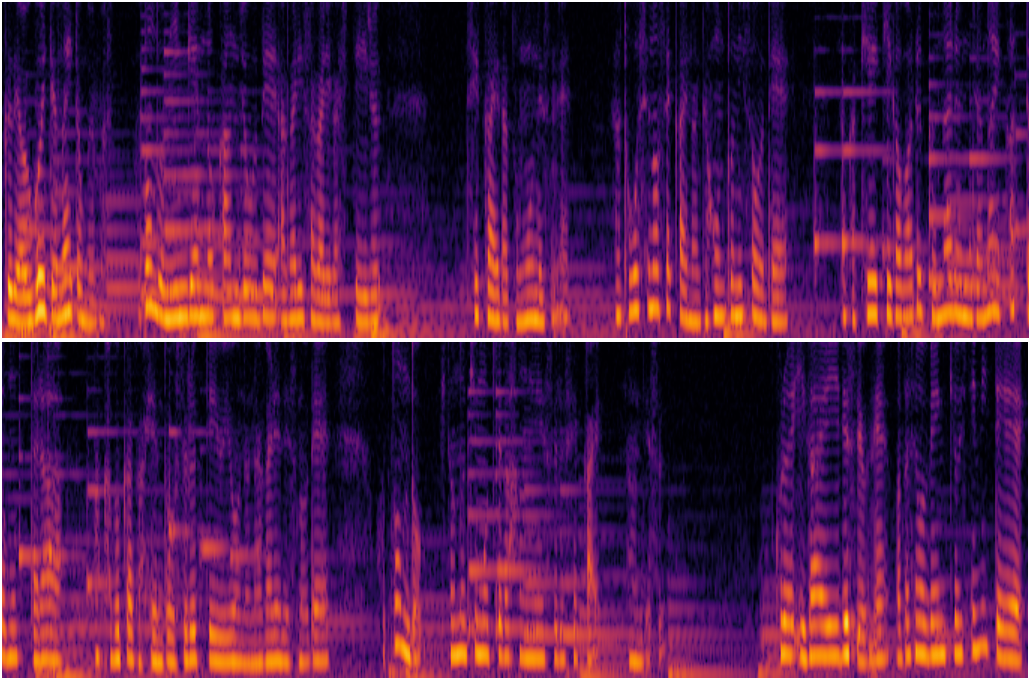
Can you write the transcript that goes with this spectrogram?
クでは動いてないと思いますほとんど人間の感情で上がり下がりがしている世界だと思うんですね。投資の世界なんて本当にそうでなんか景気が悪くなるんじゃないかって思ったら、まあ、株価が変動するっていうような流れですのでほとんど人の気持ちが反映する世界なんです。これ意外ですよね。私も勉強してみて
